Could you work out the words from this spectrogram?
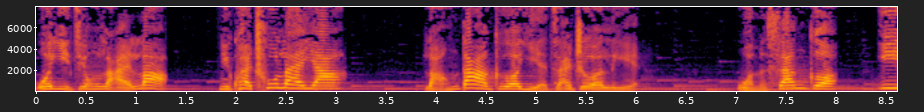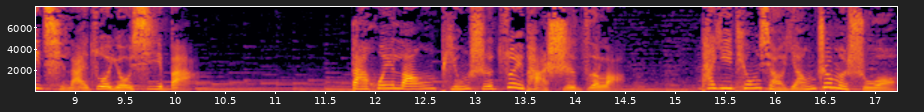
我已经来了，你快出来呀！狼大哥也在这里，我们三个。”一起来做游戏吧！大灰狼平时最怕狮子了，他一听小羊这么说，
